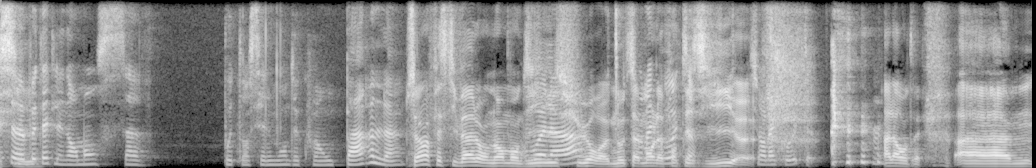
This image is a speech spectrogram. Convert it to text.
Si, si. euh, peut-être les Normands savent potentiellement de quoi on parle C'est un festival en Normandie Voilà. sur euh, notamment Sur la la, côte. fantaisie euh, sur la côte. à la rentrée. Euh,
